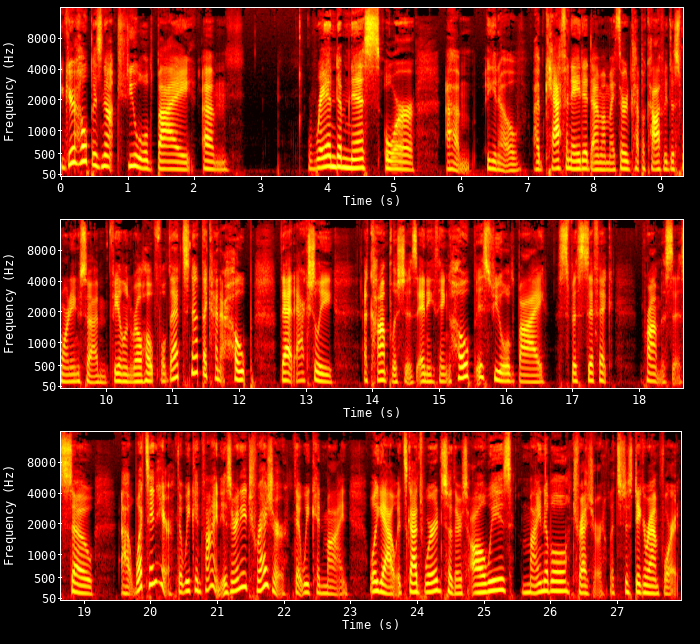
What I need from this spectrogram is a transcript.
your hope is not fueled by um, randomness or, um, you know, I'm caffeinated. I'm on my third cup of coffee this morning, so I'm feeling real hopeful. That's not the kind of hope that actually accomplishes anything. Hope is fueled by specific promises. So, uh, what's in here that we can find? Is there any treasure that we can mine? Well, yeah, it's God's word, so there's always mineable treasure. Let's just dig around for it.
